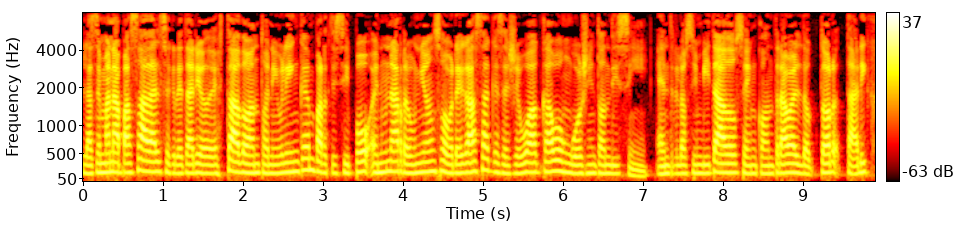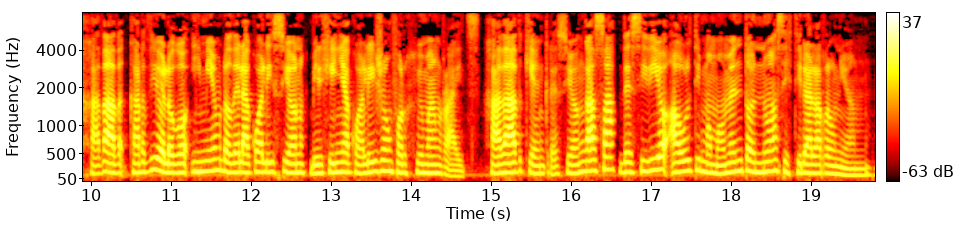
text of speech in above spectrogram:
La semana pasada, el secretario de Estado, Anthony Blinken, participó en una reunión sobre Gaza que se llevó a cabo en Washington, D.C. Entre los invitados se encontraba el doctor Tariq Haddad, cardiólogo y miembro de la coalición Virginia Coalition for Human Rights. Haddad, quien creció en Gaza, decidió a último momento no asistir a la reunión.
